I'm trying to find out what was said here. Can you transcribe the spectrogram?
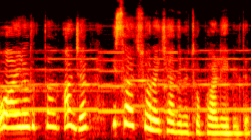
O ayrıldıktan ancak bir saat sonra kendimi toparlayabildim.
